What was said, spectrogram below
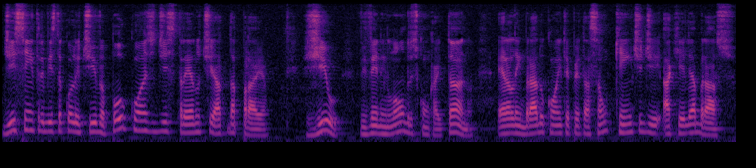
Disse em entrevista coletiva pouco antes de estreia no Teatro da Praia. Gil vivendo em Londres com Caetano, era lembrado com a interpretação quente de Aquele Abraço.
